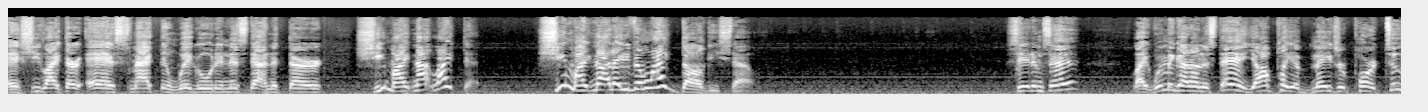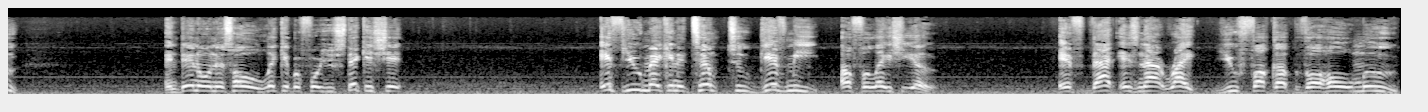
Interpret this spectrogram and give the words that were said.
and she liked her ass smacked and wiggled and this, that, and the third, she might not like that. She might not even like doggy style. See what I'm saying? Like women gotta understand, y'all play a major part too. And then on this whole lick it before you stick it shit, if you make an attempt to give me a fellatio, if that is not right, you fuck up the whole mood.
